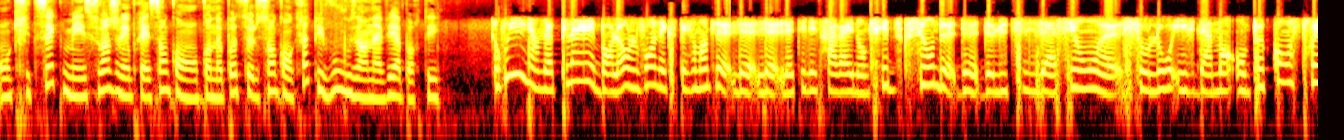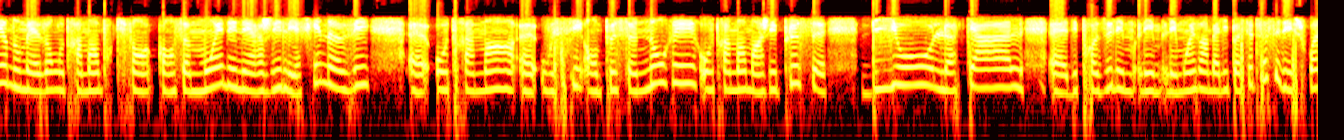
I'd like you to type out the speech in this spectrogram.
on, critique, mais souvent j'ai l'impression qu'on n'a pas de solution concrète, puis vous, vous en avez apporté? Oui, il y en a plein. Bon, là, on le voit, on expérimente le, le, le télétravail. Donc, réduction de, de, l'utilisation euh, solo, évidemment. On peut construire nos maisons autrement pour qu'ils consomment moins d'énergie, les rénover euh, autrement euh, aussi. On peut se nourrir autrement, manger plus bio, local, des produits les, les, les, moins emballés possibles. Ça, c'est des choix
